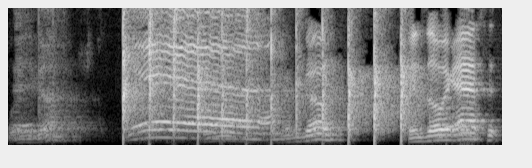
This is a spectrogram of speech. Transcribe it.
There you go. Yeah. There we go. Benzoic acid.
